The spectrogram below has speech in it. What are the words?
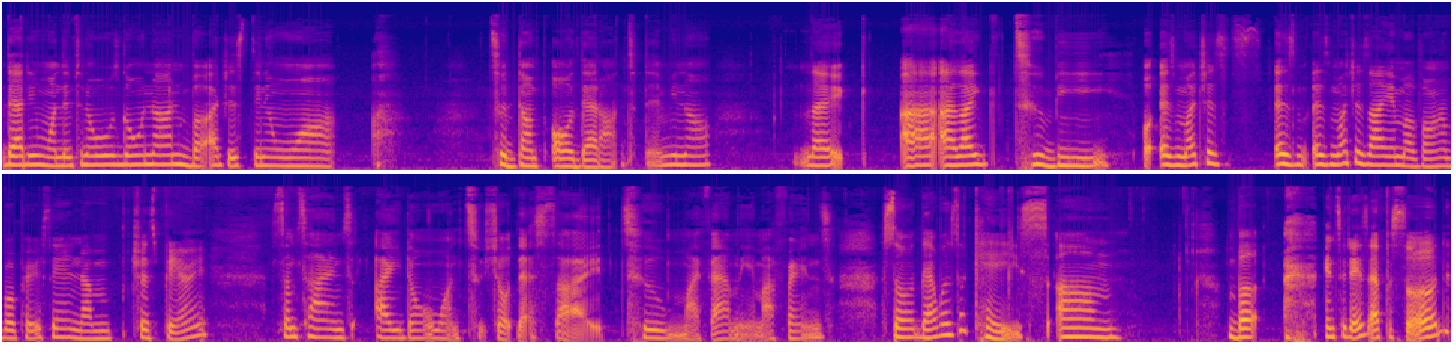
that I didn't want them to know what was going on, but I just didn't want to dump all that onto them, you know? Like I I like to be as much as as as much as I am a vulnerable person and I'm transparent, sometimes I don't want to show that side to my family and my friends. So that was the case. Um but in today's episode,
